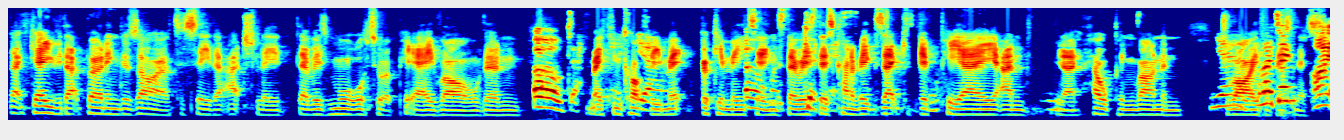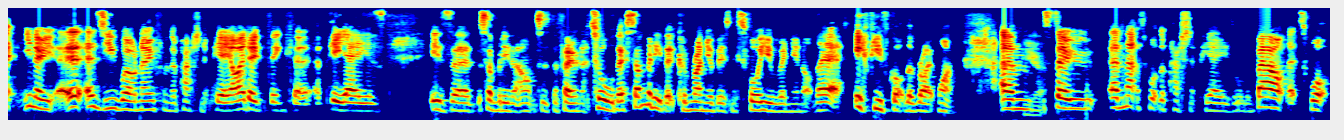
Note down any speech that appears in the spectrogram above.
that gave you that burning desire to see that actually there is more to a PA role than oh, definitely. making coffee, yeah. booking oh, meetings. Oh, there is goodness. this kind of executive PA and you know helping run and yeah. drive well, I business. I you know as you well know from the passionate PA, I don't think a, a PA is is uh, somebody that answers the phone at all. There's somebody that can run your business for you when you're not there, if you've got the right one. Um, yeah. So, and that's what the Passionate PA is all about. That's what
